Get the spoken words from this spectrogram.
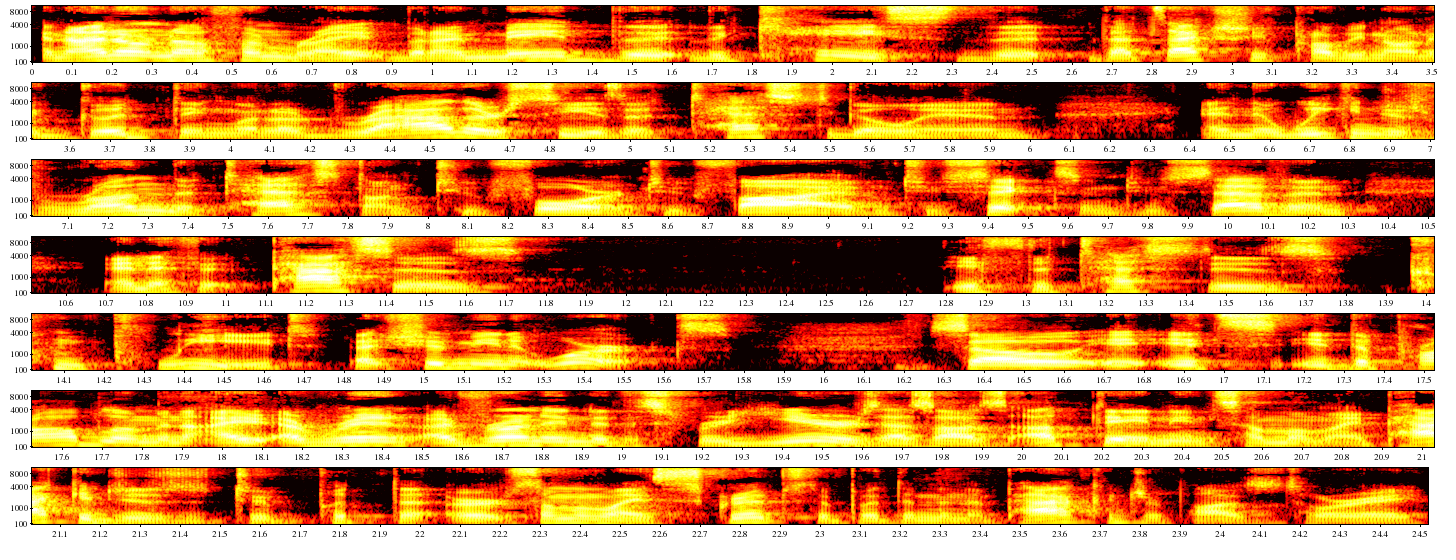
and I don't know if I'm right, but I made the, the case that that's actually probably not a good thing. What I'd rather see is a test go in, and then we can just run the test on 2.4 and 2.5 and 2.6 and 2.7, and if it passes, if the test is complete, that should mean it works. So it, it's it, the problem, and I've run into this for years as I was updating some of my packages to put the, or some of my scripts to put them in the package repository.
